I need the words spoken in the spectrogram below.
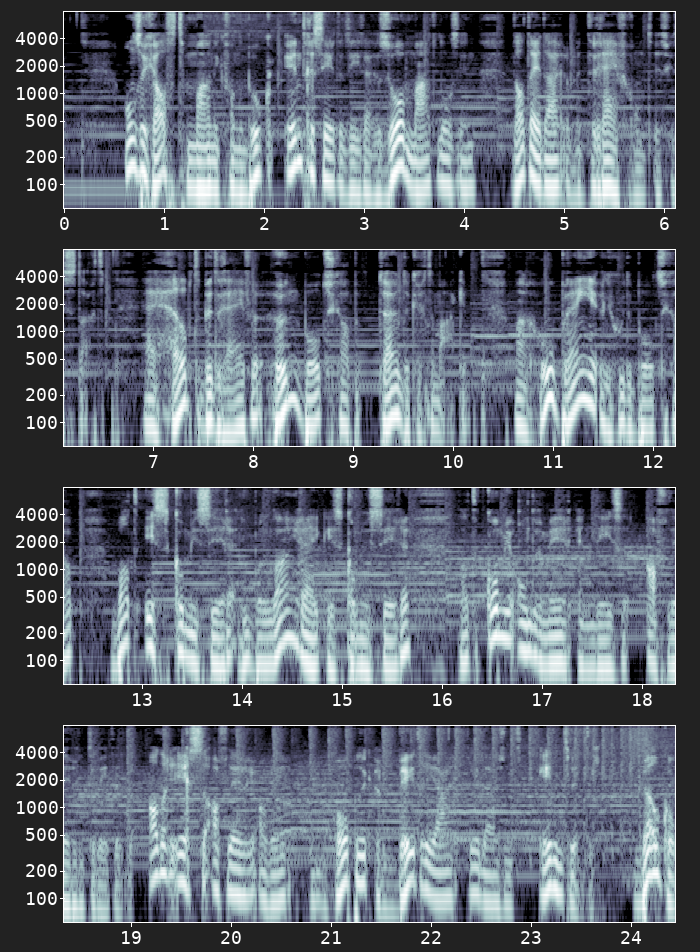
Onze gast, Marnik van den Broek, interesseerde zich daar zo mateloos in dat hij daar een bedrijf rond is gestart. Hij helpt bedrijven hun boodschap duidelijker te maken. Maar hoe breng je een goede boodschap? Wat is communiceren en hoe belangrijk is communiceren? Dat kom je onder meer in deze aflevering te weten. De allereerste aflevering alweer en hopelijk een beter jaar 2021. Welkom!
